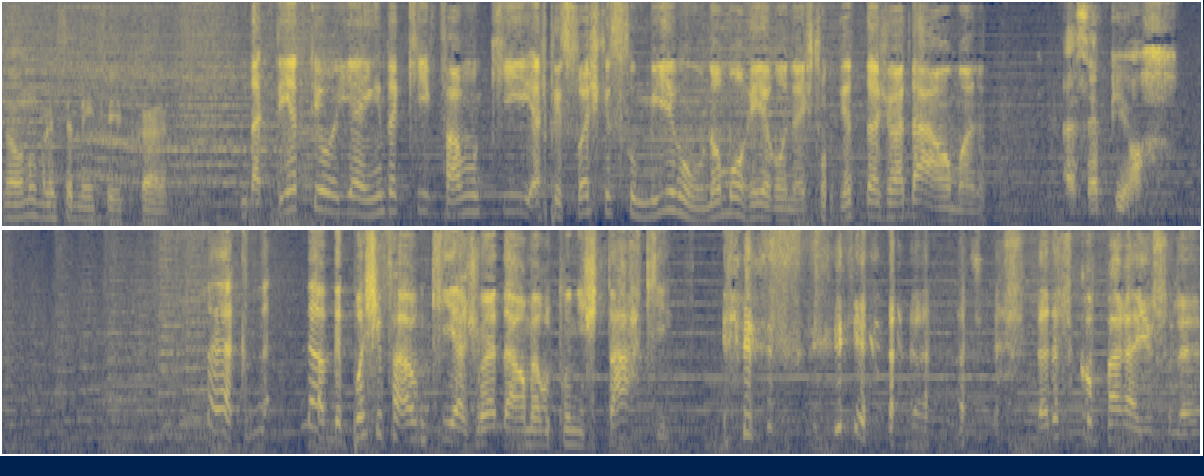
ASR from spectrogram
Não, não vai ser bem feito, cara. Ainda tem a teoria ainda que falam que as pessoas que sumiram não morreram, né? Estão dentro da joia da alma, né? Essa é pior. É, não, depois que falaram que a joia da alma é o Tony Stark. Nada se compara a isso, né?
